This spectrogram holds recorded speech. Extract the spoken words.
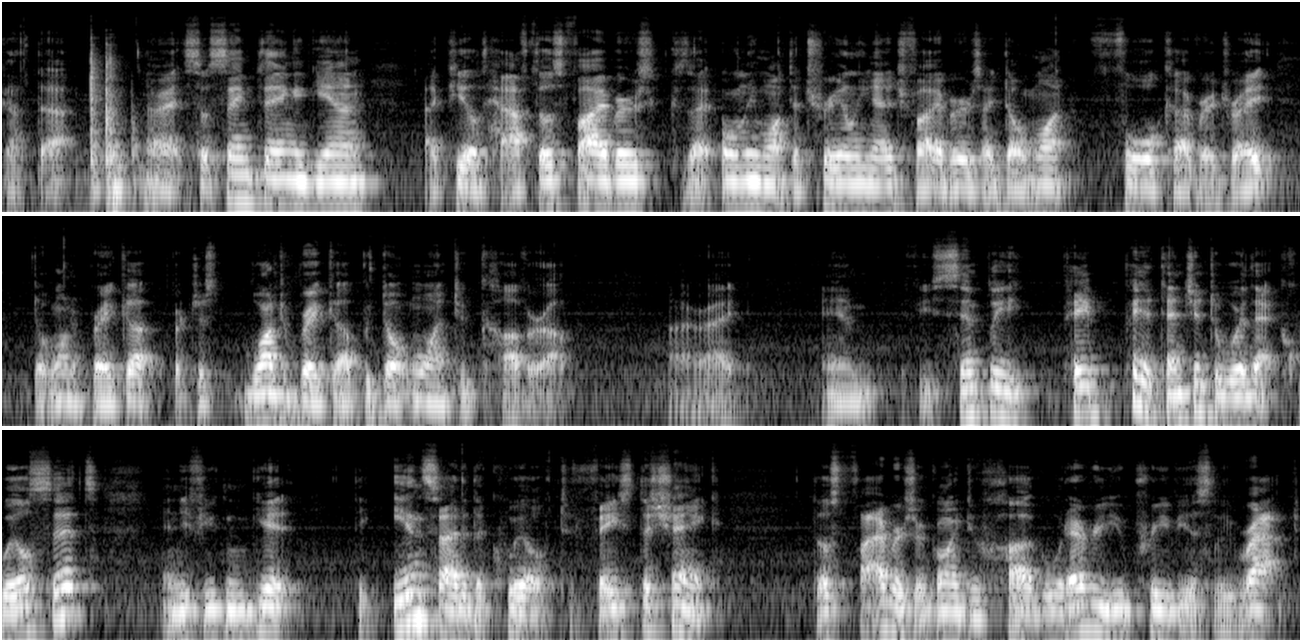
Got that. Alright, so same thing again. I peeled half those fibers because I only want the trailing edge fibers. I don't want full coverage, right? Don't want to break up, but just want to break up. We don't want to cover up. All right, and if you simply pay, pay attention to where that quill sits, and if you can get the inside of the quill to face the shank, those fibers are going to hug whatever you previously wrapped,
